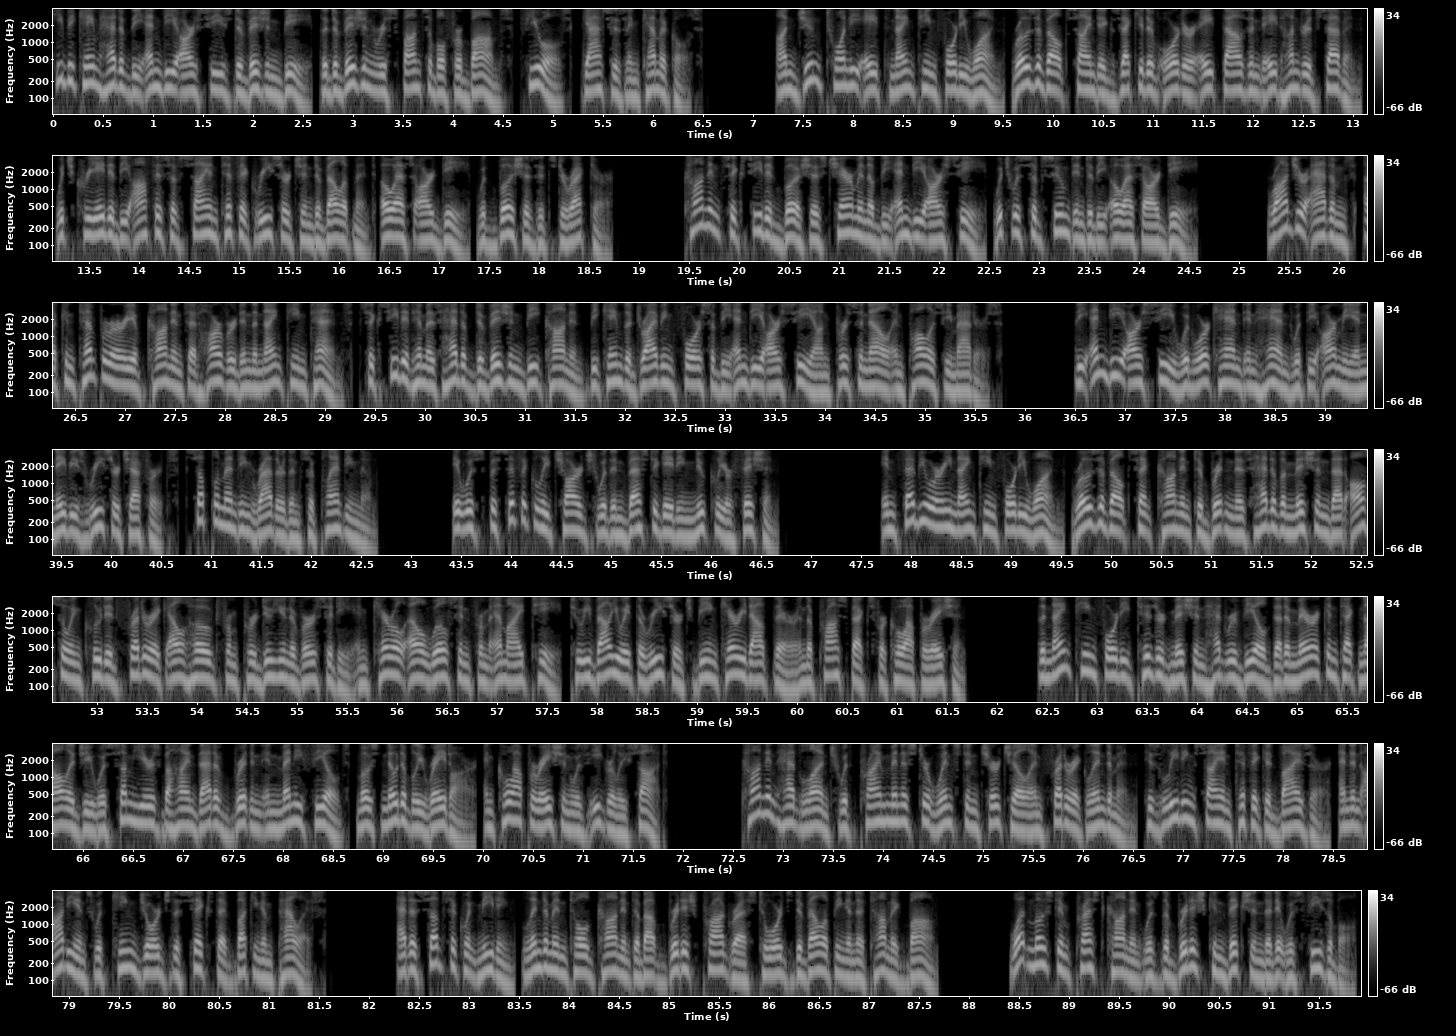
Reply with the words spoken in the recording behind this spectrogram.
He became head of the NDRC's Division B, the division responsible for bombs, fuels, gases and chemicals. On June 28, 1941, Roosevelt signed Executive Order 8807, which created the Office of Scientific Research and Development with Bush as its director. Conant succeeded Bush as chairman of the NDRC, which was subsumed into the OSRD. Roger Adams, a contemporary of Conant's at Harvard in the 1910s, succeeded him as head of Division B. Conant became the driving force of the NDRC on personnel and policy matters. The NDRC would work hand in hand with the Army and Navy's research efforts, supplementing rather than supplanting them. It was specifically charged with investigating nuclear fission. In February 1941, Roosevelt sent Conant to Britain as head of a mission that also included Frederick L. Hovde from Purdue University and Carroll L. Wilson from MIT, to evaluate the research being carried out there and the prospects for cooperation. The 1940 Tizard mission had revealed that American technology was some years behind that of Britain in many fields, most notably radar, and cooperation was eagerly sought. Conant had lunch with Prime Minister Winston Churchill and Frederick Lindemann, his leading scientific advisor, and an audience with King George VI at Buckingham Palace. At a subsequent meeting, Lindemann told Conant about British progress towards developing an atomic bomb. What most impressed Conant was the British conviction that it was feasible.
